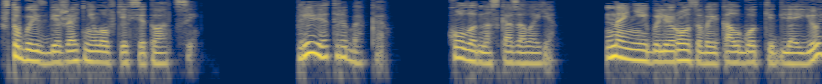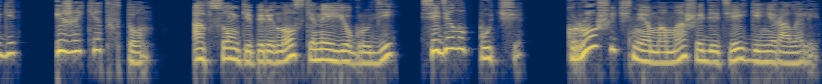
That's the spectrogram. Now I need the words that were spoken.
чтобы избежать неловких ситуаций. «Привет, Ребекка», — холодно сказала я. На ней были розовые колготки для йоги и жакет в тон, а в сумке-переноске на ее груди сидела Пуччи крошечная мамаша детей генерала Ли.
